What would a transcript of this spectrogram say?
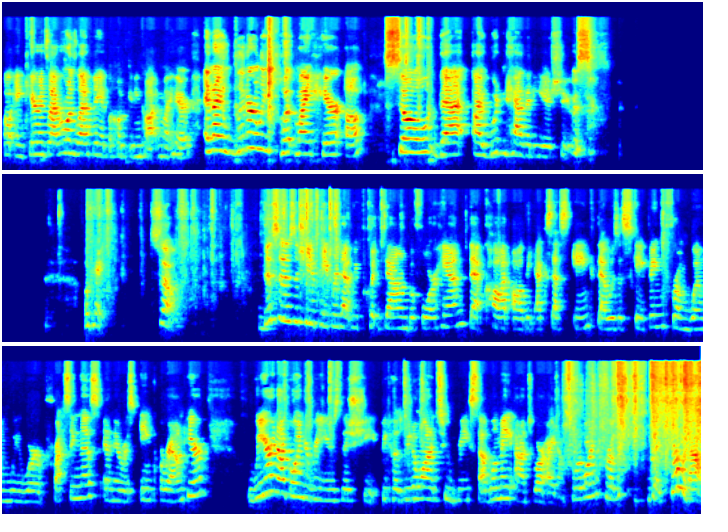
Oh, and Karen's everyone's laughing at the hook getting caught in my hair, and I literally put my hair up so that I wouldn't have any issues. okay, so this is the sheet of paper that we put down beforehand that caught all the excess ink that was escaping from when we were pressing this and there was ink around here. We are not going to reuse this sheet because we don't want it to re-sublimate onto our item. So we're going to throw this, throw it out.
